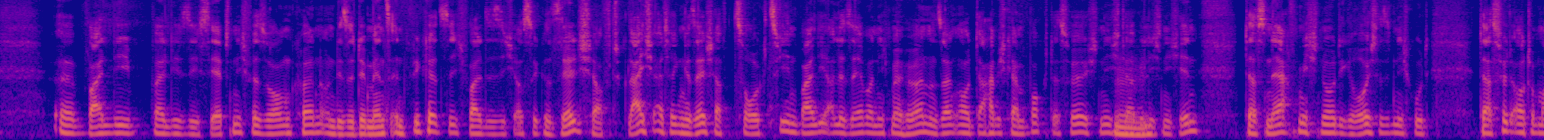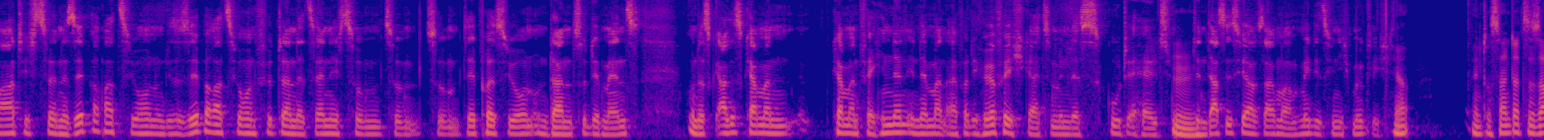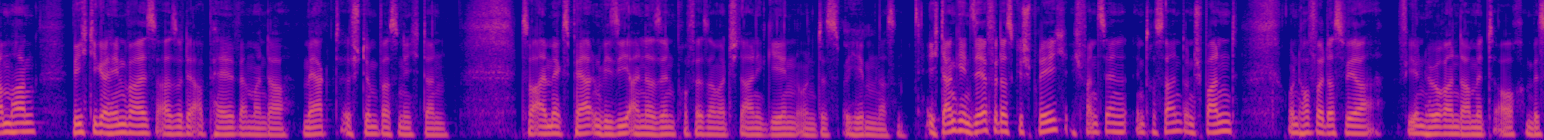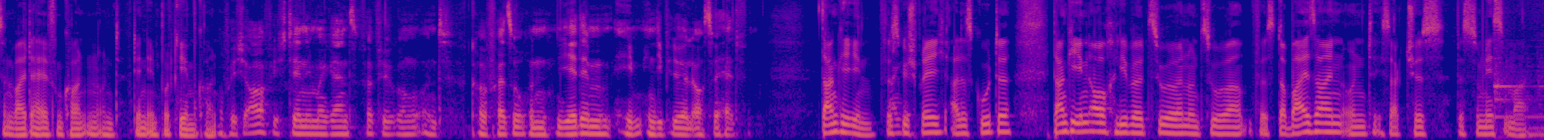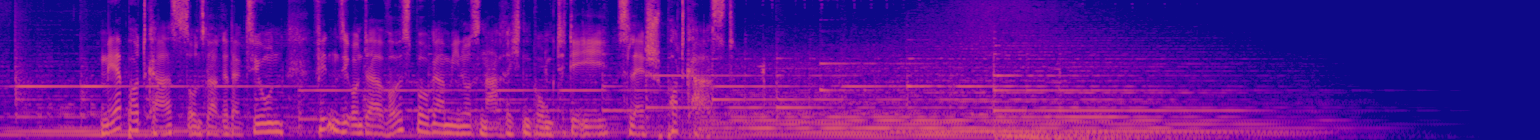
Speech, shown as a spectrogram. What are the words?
weil die, weil die sich selbst nicht versorgen können und diese Demenz entwickelt sich, weil die sich aus der Gesellschaft, gleichaltrigen Gesellschaft zurückziehen, weil die alle selber nicht mehr hören und sagen, oh, da habe ich keinen Bock, das höre ich nicht, mhm. da will ich nicht hin, das nervt mich nur, die Geräusche sind nicht gut. Das führt automatisch zu einer Separation und diese Separation führt dann letztendlich zum, zum, zum Depression und dann zu Demenz. Und das alles kann man kann man verhindern, indem man einfach die Hörfähigkeit zumindest gut erhält. Mhm. Denn das ist ja, sagen wir mal, medizinisch möglich. Ja. Interessanter Zusammenhang, wichtiger Hinweis, also der Appell, wenn man da merkt, es stimmt was nicht, dann zu einem Experten, wie Sie einer sind, Professor Matstani, gehen und es beheben lassen. Ich danke Ihnen sehr für das Gespräch. Ich fand es sehr interessant und spannend und hoffe, dass wir vielen Hörern damit auch ein bisschen weiterhelfen konnten und den Input geben konnten. Hoffe ich auch. Ich stehe immer gern zur Verfügung und versuchen, jedem eben individuell auch zu helfen. Danke Ihnen fürs Danke. Gespräch, alles Gute. Danke Ihnen auch, liebe Zuhörerinnen und Zuhörer, fürs Dabeisein und ich sage Tschüss, bis zum nächsten Mal. Mehr Podcasts unserer Redaktion finden Sie unter wolfsburger-nachrichten.de slash podcast.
